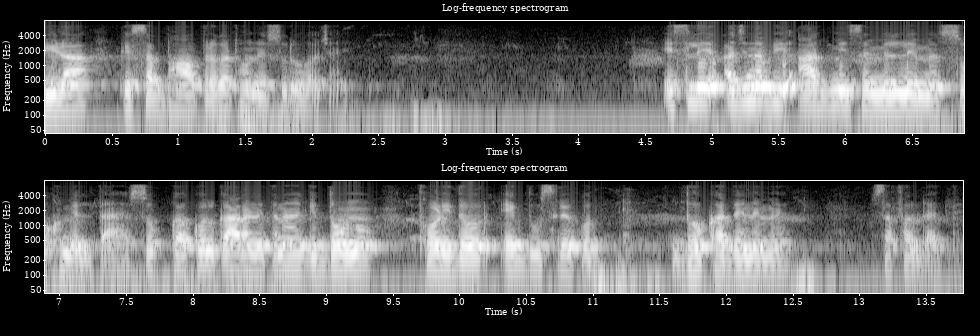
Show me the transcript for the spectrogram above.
पीड़ा के सब भाव प्रकट होने शुरू हो जाएँगे। इसलिए अजनबी आदमी से मिलने में सुख मिलता है। सुख का कुल कारण इतना है कि दोनों थोड़ी देर एक दूसरे को धोखा देने में सफल रहते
